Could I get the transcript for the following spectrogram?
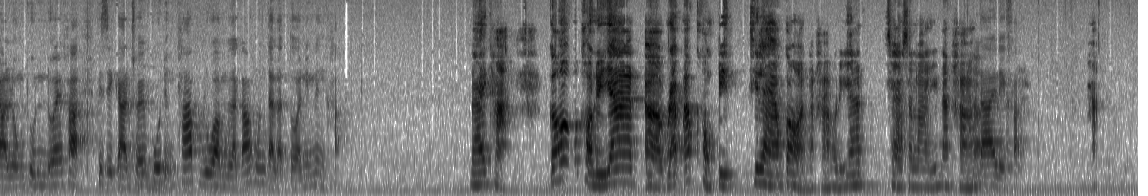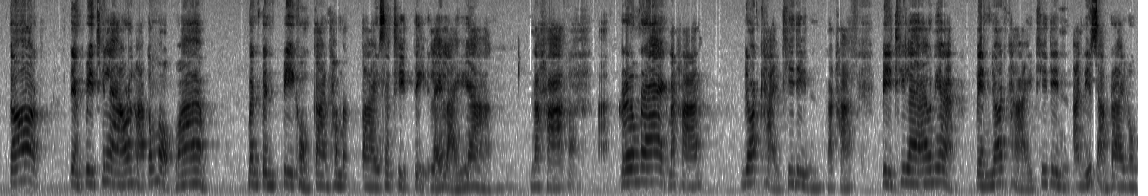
การลงทุนด้วยค่ะพิจิการช่วยพูดถึงภาพรวม แล้วก็หุ้นแต่ละตัวนิดหนึ่งค่ะ ได้ค่ะ ก็ขออนุญาตเอ่อ wrap up ของปีที่แล้วก่อนนะคะขออนุญาตแชร์สไลด์นะคะ ได้เลยค่ะ ก็อย่างปีที่แล้วนะคะ ต้องบอกว่ามันเป็นปีของการทำลายสถิติหลาย ๆ อย่าง นะคะค่ะอะเริ่มแรกนะคะ ยอดขายที่ดินนะคะ ปีที่แล้วเนี่ยเป็นยอดขายที่ดินอันนี้สามรายรวม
